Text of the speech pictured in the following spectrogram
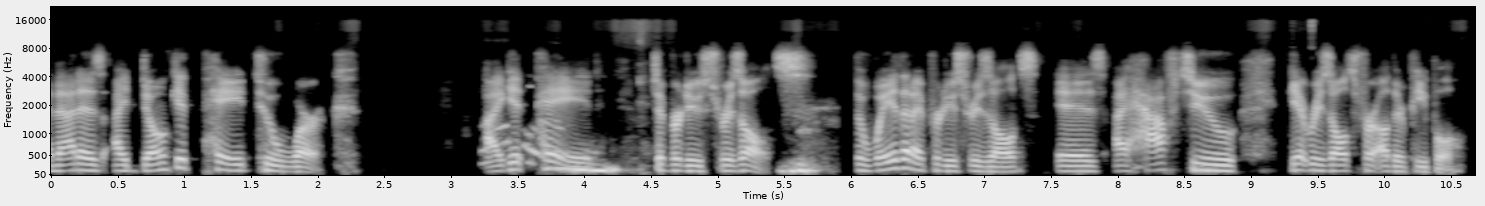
and that is I don't get paid to work. I get paid to produce results. The way that I produce results is I have to get results for other people.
